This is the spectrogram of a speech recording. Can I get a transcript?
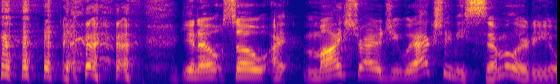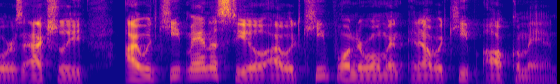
you know, so I, my strategy would actually be similar to yours. Actually, I would keep Man of Steel, I would keep Wonder Woman, and I would keep Aquaman.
